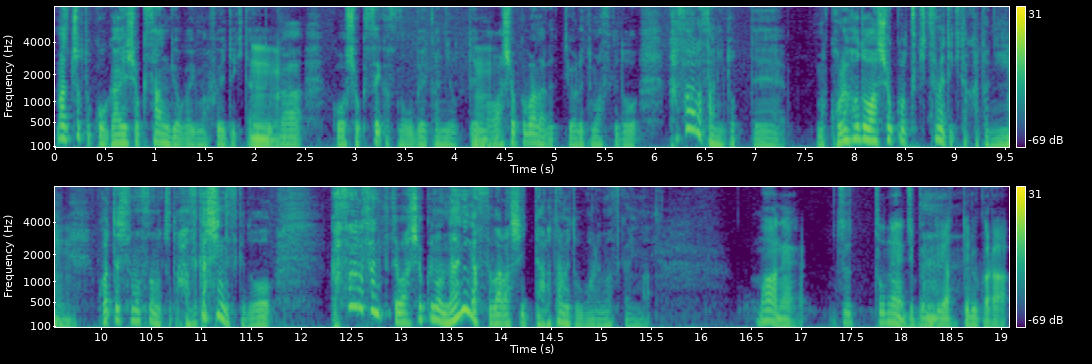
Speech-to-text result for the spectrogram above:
まあ、ちょっとこう外食産業が今増えてきたりとか、こう食生活の欧米化によって、うん。まあ、和食離れって言われてますけど笠原さんにとって、まあ、これほど和食を突き詰めてきた方に、うん。こうやって質問するのもちょっと恥ずかしいんですけど笠原さんにとって和食の何が素晴らしいって改めて思われますか今？まあねずっとね自分でやってるから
